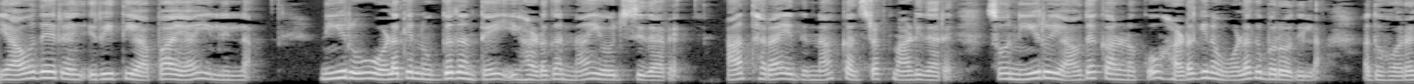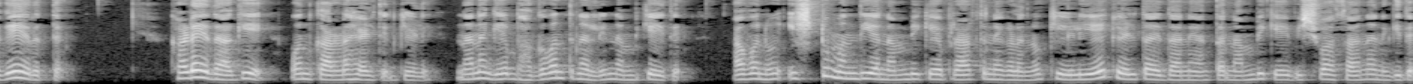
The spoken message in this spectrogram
ಯಾವುದೇ ರೀತಿಯ ಅಪಾಯ ಇಲ್ಲಿಲ್ಲ. ನೀರು ಒಳಗೆ ನುಗ್ಗದಂತೆ ಈ ಹಡಗನ್ನು ಯೋಜಿಸಿದ್ದಾರೆ. ಆ ಥರ ಇದನ್ನು ಕನ್ಸ್ಟ್ರಕ್ಟ್ ಮಾಡಿದ್ದಾರೆ. ಸೊ ನೀರು ಯಾವುದೇ ಕಾರಣಕ್ಕೂ ಹಡಗಿನ ಒಳಗೆ ಬರೋದಿಲ್ಲ. ಅದು ಹೊರಗೇ ಇರುತ್ತೆ. ಕಡೆಯದಾಗಿ ಒಂದು ಕಾರಣ ಹೇಳ್ತೀನಿ ಕೇಳಿ. ನನಗೆ ಭಗವಂತನಲ್ಲಿ ನಂಬಿಕೆ ಇದೆ. ಅವನು ಇಷ್ಟು ಮಂದಿಯ ನಂಬಿಕೆ ಪ್ರಾರ್ಥನೆಗಳನ್ನು ಕೇಳಿಯೇ ಕೇಳ್ತಾ ಇದ್ದಾನೆ ಅಂತ ನಂಬಿಕೆ, ವಿಶ್ವಾಸ ನನಗಿದೆ.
